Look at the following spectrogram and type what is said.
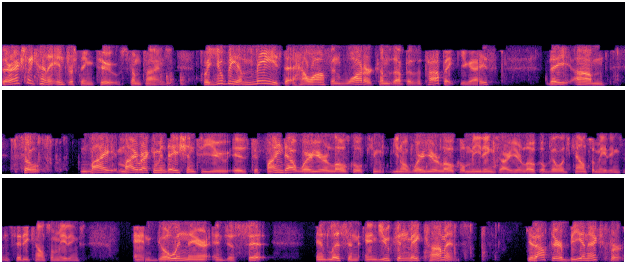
They're actually kind of interesting too sometimes. But you'll be amazed at how often water comes up as a topic, you guys. They um so my my recommendation to you is to find out where your local you know where your local meetings are your local village council meetings and city council meetings and go in there and just sit and listen. And you can make comments. Get out there be an expert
